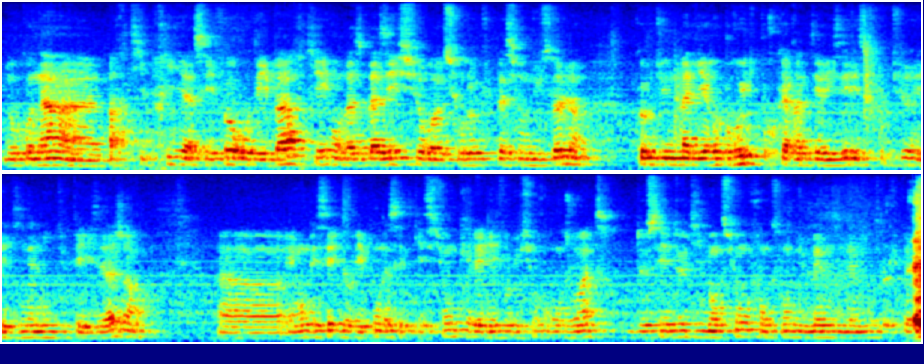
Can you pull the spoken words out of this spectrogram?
Donc on a un parti pris assez fort au départ qui est qu'on va se baser sur, euh, sur l'occupation du sol comme d'une manière brute pour caractériser les structures et les dynamiques du paysage. Et on essaye de répondre à cette question, quelle est l'évolution conjointe de ces deux dimensions en fonction du même dynamique d'occupation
